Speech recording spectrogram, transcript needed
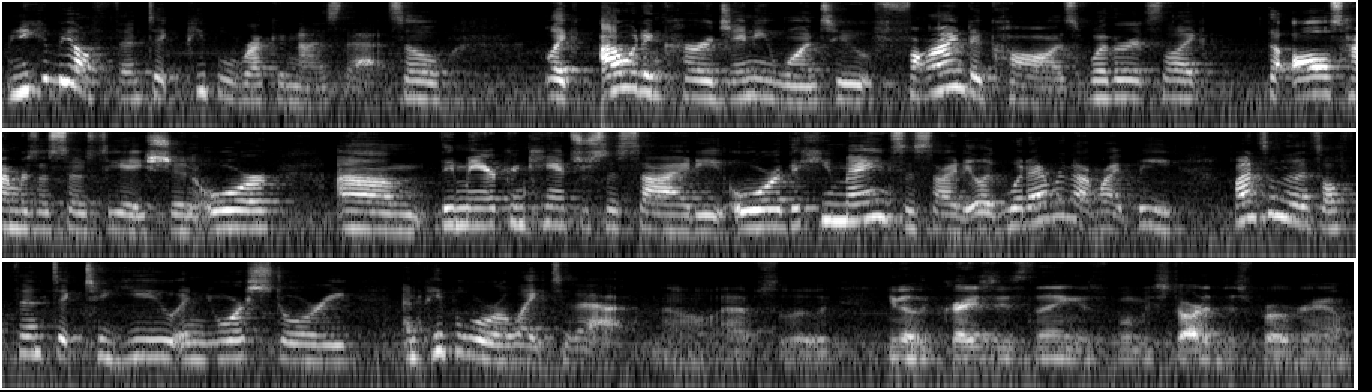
When you can be authentic, people recognize that. So, like I would encourage anyone to find a cause, whether it's like the Alzheimer's Association or um, the American Cancer Society or the Humane Society, like whatever that might be, find something that's authentic to you and your story, and people will relate to that. No, absolutely. You know, the craziest thing is when we started this program,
